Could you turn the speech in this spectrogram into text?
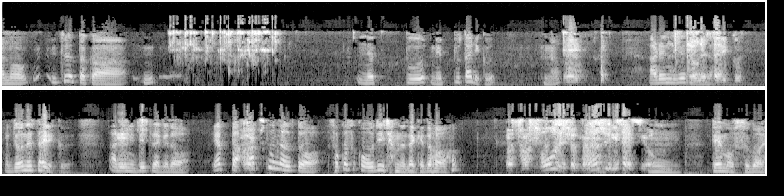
あの、いつだったか、ん熱風、熱風大陸？な？うん。あれに出てた情け熱大陸？ど、情熱大陸。あれに出てたけど、やっぱアップになると、そこそこおじいちゃんなんだけど、あそそうでしょ。72歳ですよ。うん。うん。でもすごい。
